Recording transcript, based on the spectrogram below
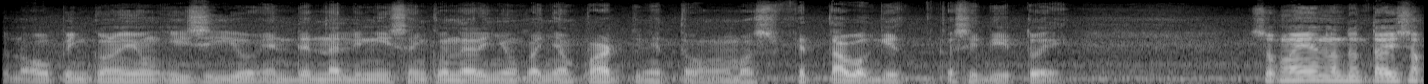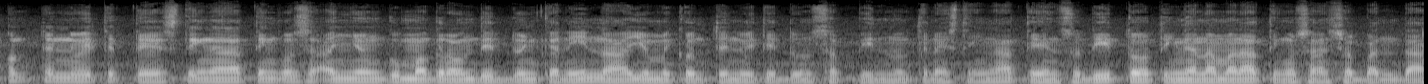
So, na-open ko na yung ECU and then nalinisan ko na rin yung kanyang part nitong MOSFET tawag it kasi dito eh. So ngayon nandun tayo sa continuity test. Tingnan natin kung saan yung gumagrounded dun kanina. Yung may continuity dun sa pin nung tinesting natin. So dito, tingnan naman natin kung saan siya banda.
